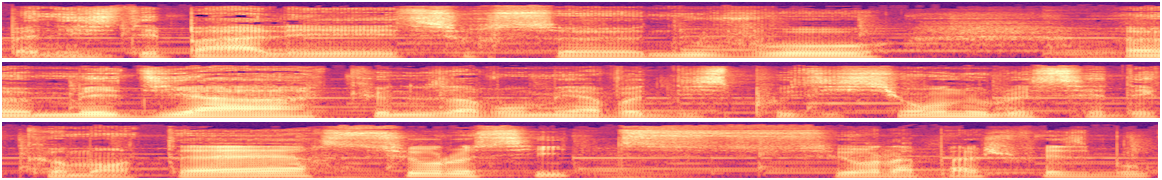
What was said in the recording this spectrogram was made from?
Ben, n'hésitez pas à aller sur ce nouveau euh, média que nous avons mis à votre disposition, nous laisser des commentaires sur le site, sur la page Facebook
